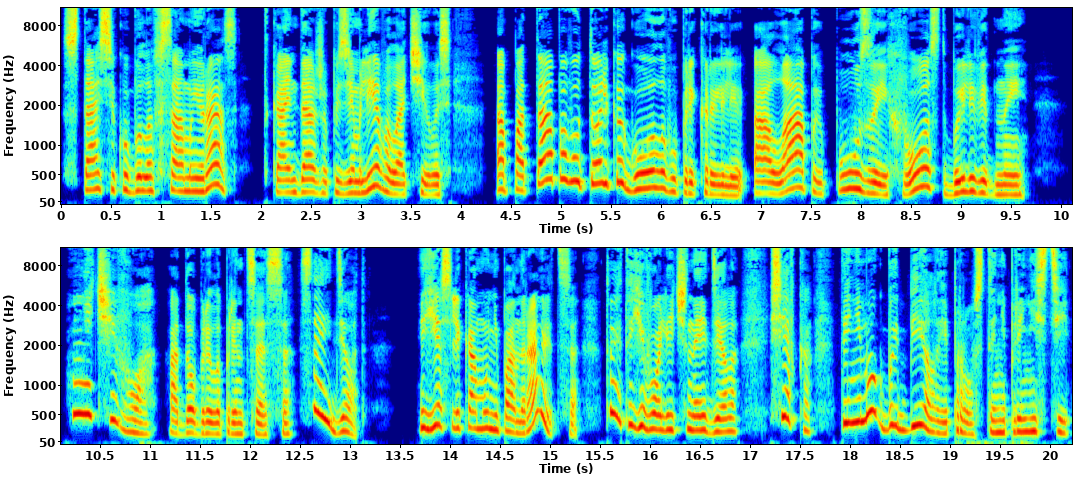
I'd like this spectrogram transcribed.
Стасику было в самый раз, ткань даже по земле волочилась, а Потапову только голову прикрыли, а лапы, пузо и хвост были видны. «Ничего», — одобрила принцесса, — «сойдет. Если кому не понравится, то это его личное дело. Севка, ты не мог бы белые просто не принести?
